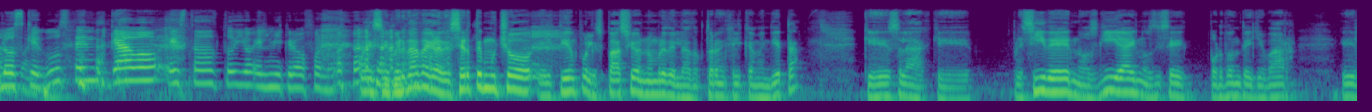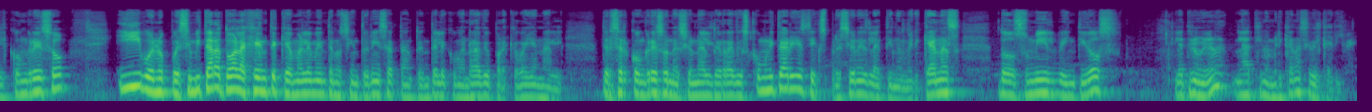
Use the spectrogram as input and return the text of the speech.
los que gusten, Gabo, es todo tuyo el micrófono. Pues en verdad agradecerte mucho el tiempo, el espacio en nombre de la doctora Angélica Mendieta, que es la que preside, nos guía y nos dice por dónde llevar el Congreso. Y bueno, pues invitar a toda la gente que amablemente nos sintoniza tanto en tele como en radio para que vayan al tercer Congreso Nacional de Radios Comunitarias y Expresiones Latinoamericanas 2022. Latinoamericanas y del Caribe.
